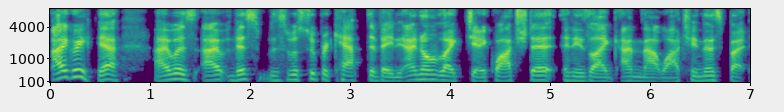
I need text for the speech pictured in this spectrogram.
I agree. Yeah. I was I this this was super captivating. I know like Jake watched it and he's like I'm not watching this, but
